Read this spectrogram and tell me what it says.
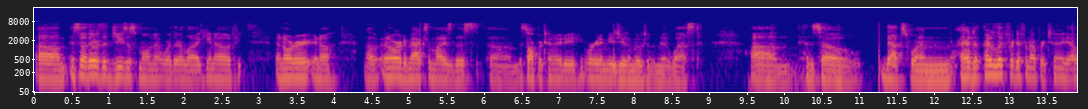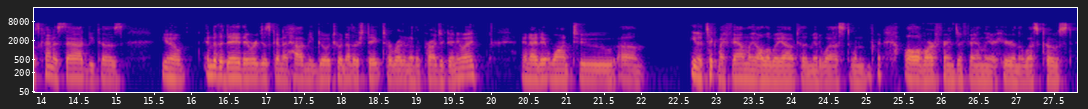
Um, and so there was a Jesus moment where they're like, you know, if in order, you know, uh, in order to maximize this um, this opportunity, we're going to need you to move to the Midwest. Um, and so that's when I had to, I had to look for different opportunity. I was kind of sad because, you know, end of the day, they were just going to have me go to another state to write another project anyway, and I didn't want to um, you know, take my family all the way out to the Midwest when all of our friends and family are here in the West Coast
